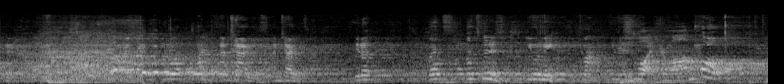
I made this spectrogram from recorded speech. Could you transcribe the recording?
Okay. All right, you know what? I'm, I'm tired of this. I'm tired of this. You know, let's let's finish this. You and me. Come on. Finish what, your mom? Oh!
